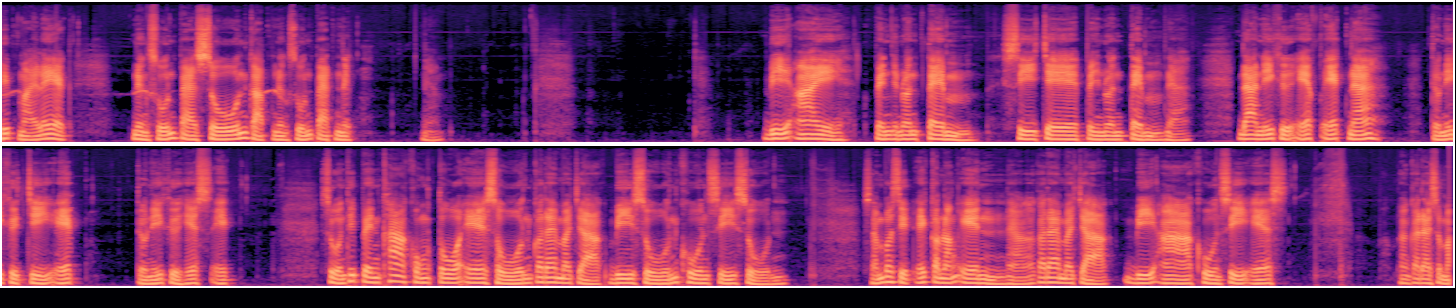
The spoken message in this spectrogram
คลิปหมายเลข 1080 กับ 1081นะ bi เป็นจำนวนเต็ม cj เป็นจำนวนเต็มนะด้านนี้คือ fx นะ ตัวนี้คือ gx ตัวนี้คือ hx ส่วนที่เป็นค่าคงตัว a0 ก็ได้มาจาก b0 คูณ c0 สัมประสิทธิ์ x กำลัง n นะก็ได้มาจาก br คูณ cs มันก็ได้สม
